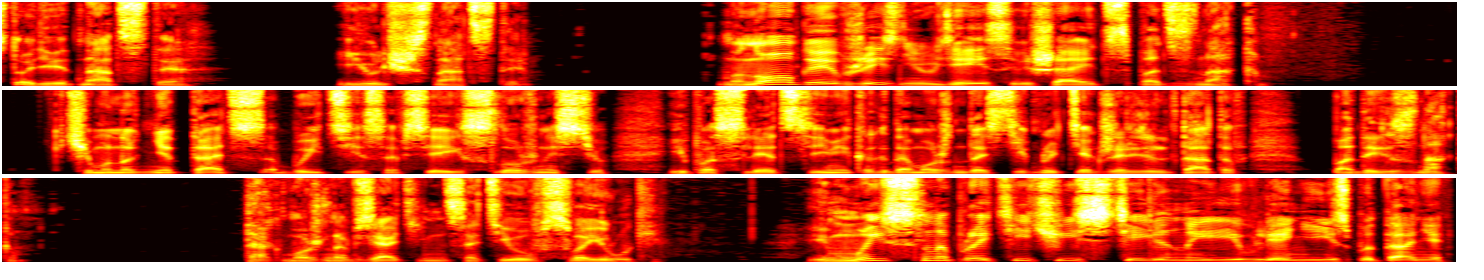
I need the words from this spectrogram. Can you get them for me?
119. Июль 16. Многое в жизни людей совершается под знаком. К чему нагнетать события со всей их сложностью и последствиями, когда можно достигнуть тех же результатов под их знаком? Так можно взять инициативу в свои руки и мысленно пройти через иные явления и испытания,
